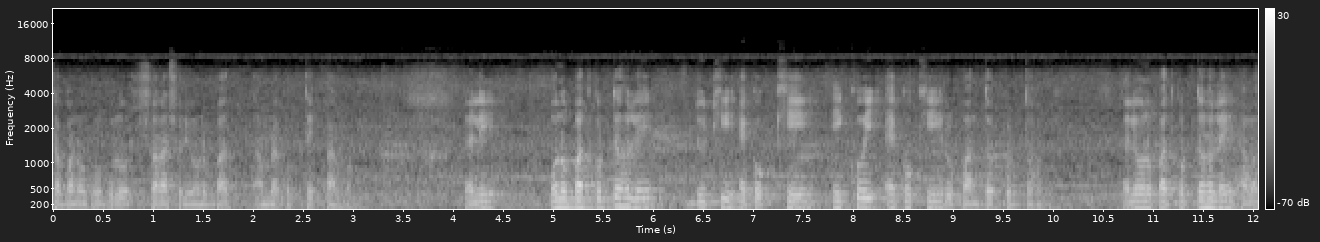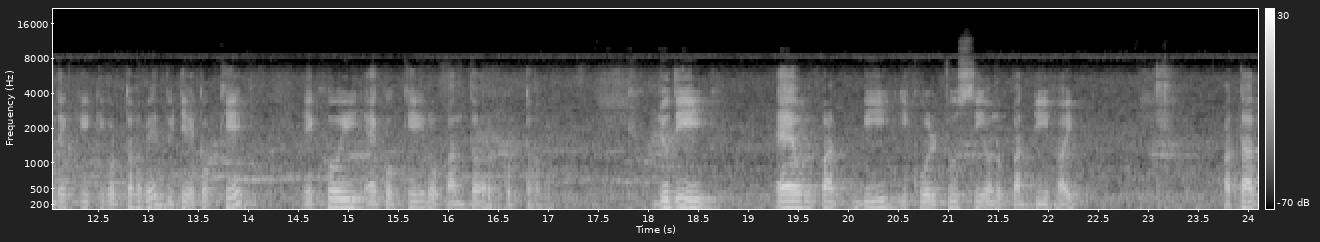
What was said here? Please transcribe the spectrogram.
তখন ওগুলোর সরাসরি অনুপাত আমরা করতে পারব না। তাহলে অনুপাত করতে হলে দুটি এককে একই এককে রূপান্তর করতে হবে। তাহলে অনুপাত করতে হলে আমাদেরকে কি করতে হবে? দুইটি এককে একই এককে রূপান্তর করতে হবে। যদি এ অনুপাত বি ইকুয়াল টু সি অনুপাত ডি হয় অর্থাৎ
